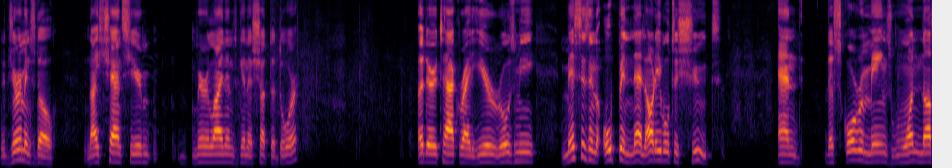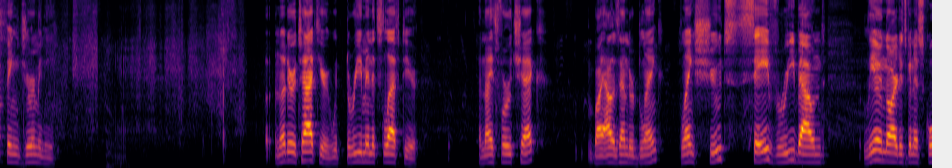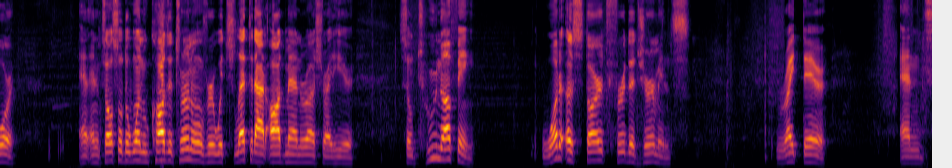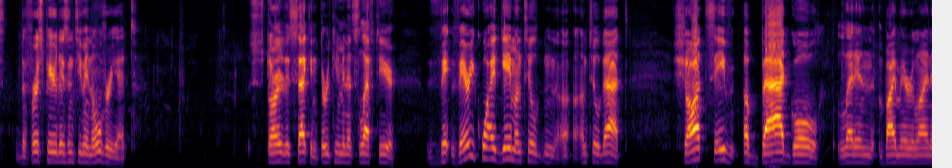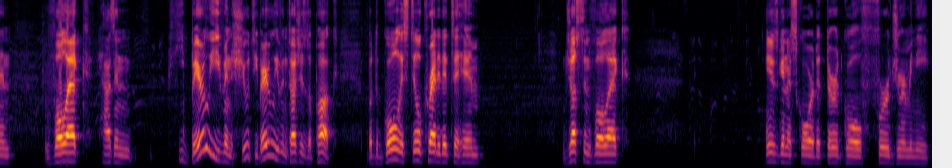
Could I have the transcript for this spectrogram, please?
The Germans, though, nice chance here. Merilainen's going to shut the door. Other attack right here. Roseme misses an open net, not able to shoot. And the score remains 1 0 Germany. Another attack here with three minutes left here. A nice forward check by Alexander Blank. Blank shoots, save, rebound. Leonard is going to score. And, and it's also the one who caused a turnover, which led to that odd man rush right here. So 2 nothing. What a start for the Germans. Right there. And the first period isn't even over yet. Started the second, 13 minutes left here. V very quiet game until uh, until that. Shot, save, a bad goal let in by Merilainen. Volek hasn't. He barely even shoots. He barely even touches the puck. But the goal is still credited to him. Justin Volek is going to score the third goal for Germany.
